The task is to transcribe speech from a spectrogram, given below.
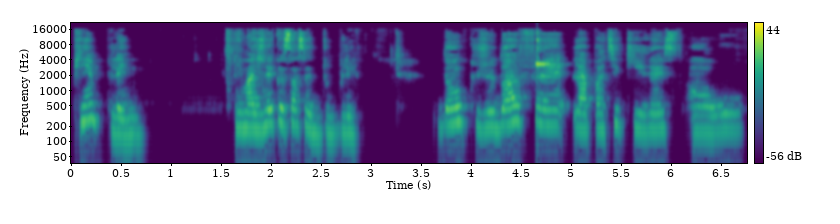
bien pleine. Imaginez que ça, c'est doublé. Donc, je dois faire la partie qui reste en haut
